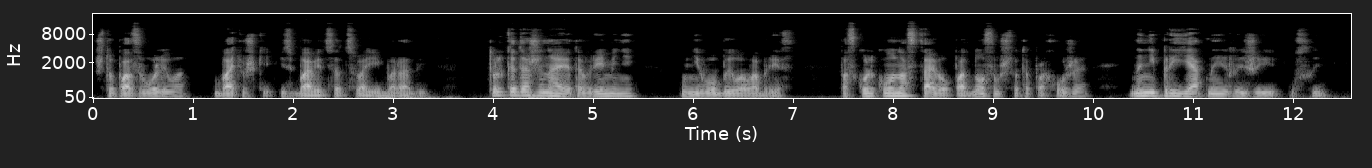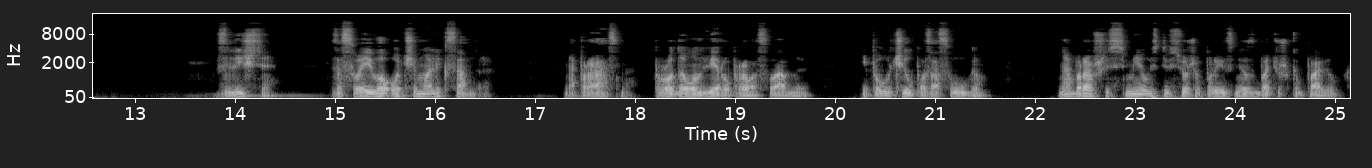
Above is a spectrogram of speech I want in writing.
что позволило батюшке избавиться от своей бороды. Только даже на это времени у него было в обрез, поскольку он оставил под носом что-то похожее на неприятные рыжие усы. Злишься за своего отчима Александра. Напрасно. Продал он веру православную и получил по заслугам. Набравшись смелости, все же произнес батюшка Павел –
